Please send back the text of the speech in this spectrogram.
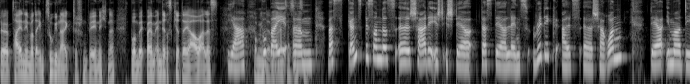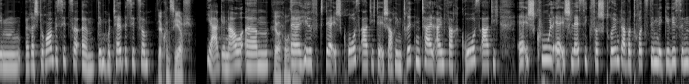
äh, Teilnehmer, der ihm zugeneigt ist ein wenig. Ne? Wo, beim Ende riskiert er ja auch alles. Ja, um wobei, ähm, was ganz besonders äh, schade ist, ist, der, dass der Lance Riddick als äh, Sharon der immer dem Restaurantbesitzer, äh, dem Hotelbesitzer. Der Concierge. Ja, genau. Ähm, der äh, hilft, der ist großartig, der ist auch im dritten Teil einfach großartig. Er ist cool, er ist lässig, verströmt, aber trotzdem eine gewisse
